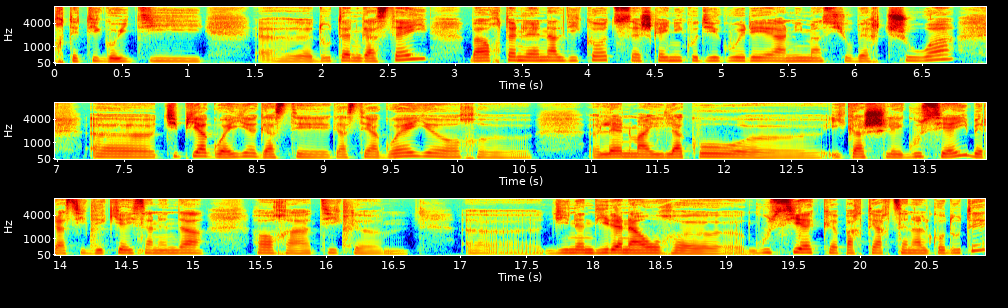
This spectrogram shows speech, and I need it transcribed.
urtetik goiti uh, duten gaztei, ba horten lehen aldikotz eskainiko diegu ere animazio bertsua, uh, tipia guai, gazte, gaztea guai, hor uh, lehen mailako uh, ikasle guziei, beraz idekia izanen da, hor atik um, uh, dinen diren aur uh, guziek parte hartzen alko dute,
